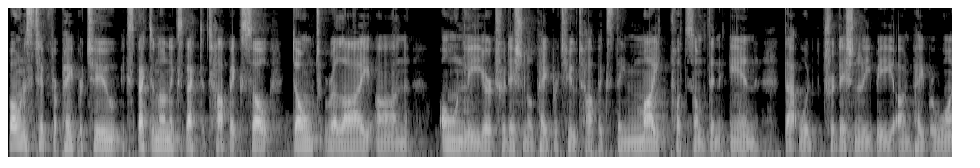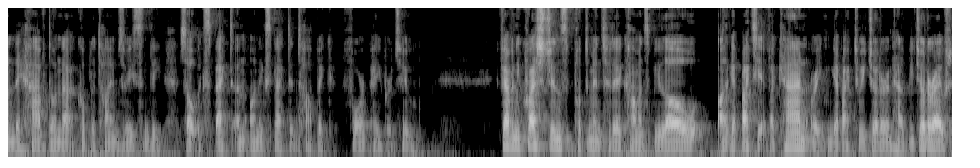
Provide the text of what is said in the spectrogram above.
Bonus tip for paper two, expect an unexpected topic. So don't rely on only your traditional paper two topics. They might put something in that would traditionally be on paper one. They have done that a couple of times recently. So expect an unexpected topic for paper two. If you have any questions, put them into the comments below. I'll get back to you if I can, or you can get back to each other and help each other out.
